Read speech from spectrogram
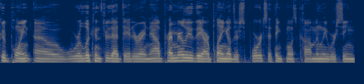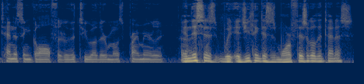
good point. Uh, we're looking through that data right now. Primarily, they are playing other sports. I think most commonly we're seeing tennis and golf are the two other most primarily. And this is. Do you think this is more physical than tennis?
